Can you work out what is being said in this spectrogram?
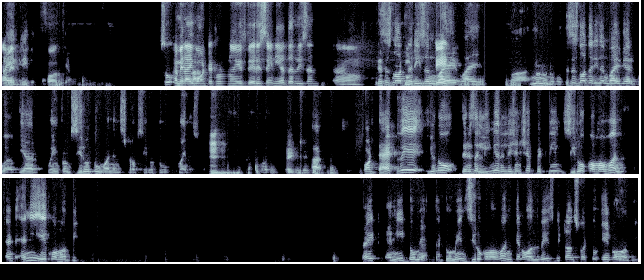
I, I mean, agree with that. for- Yeah. So, I mean, I uh, wanted to know if there is any other reason. Uh, this is not the reason why, why, uh, no, no, no, no. This is not the reason why we are, we are going from 0 to 1 instead of 0 to minus 1. Right, right. for that way, you know, there is a linear relationship between 0, comma 1 and any a, comma b. Right? Any domain, the domain 0, comma 1 can always be transferred to a, comma b.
